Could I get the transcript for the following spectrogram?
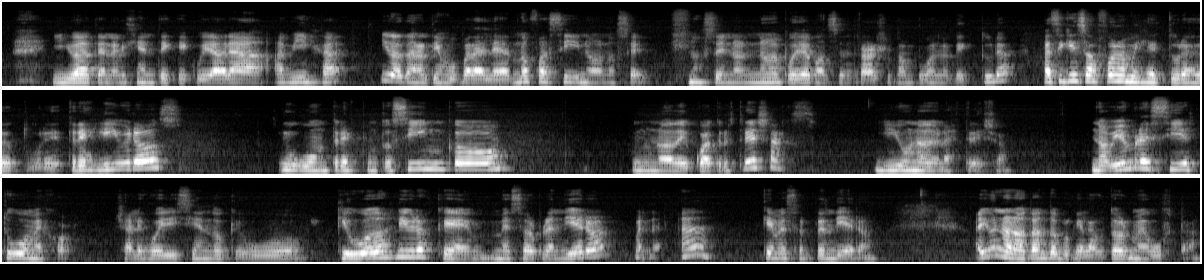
iba a tener gente que cuidara a mi hija, iba a tener tiempo para leer. No fue así, no, no sé, no sé, no, no me podía concentrar yo tampoco en la lectura. Así que esas fueron mis lecturas de octubre. Tres libros, hubo un 3.5, uno de cuatro estrellas y uno de una estrella. Noviembre sí estuvo mejor. Ya les voy diciendo que hubo, que hubo dos libros que me sorprendieron. Bueno, ah, que me sorprendieron. Hay uno no tanto porque el autor me gusta,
